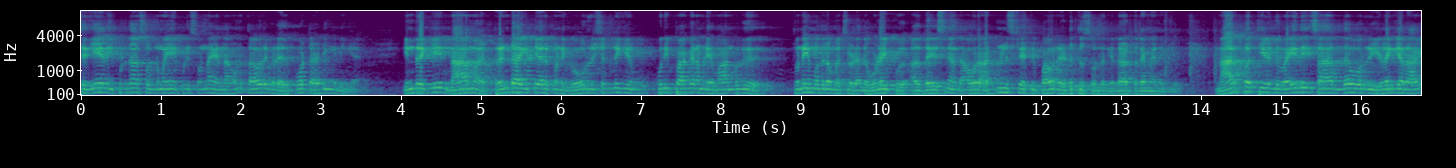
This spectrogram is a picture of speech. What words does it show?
சரி ஏன் இப்படி தான் சொல்லணுமா ஏன் இப்படி சொன்னால் என்ன ஆகும்னு தவறு கிடையாது. போட்டு அடிங்க நீங்கள் இன்றைக்கு நாம் ட்ரெண்ட் ஆகிட்டே இருக்கோம். இன்றைக்கி ஒவ்வொரு விஷயத்துலையும் குறிப்பாக நம்முடைய மாண்புக்கு துணை முதலமைச்சருடைய அந்த உழைப்பு அதை தயவு செஞ்சு அந்த அவர் அட்மினிஸ்ட்ரேட்டிவ் பவர் எடுத்து சொல்லுங்கள் எல்லா இடத்துலையுமே இன்றைக்கி நாற்பத்தி ஏழு வயதை சார்ந்த ஒரு இளைஞராக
